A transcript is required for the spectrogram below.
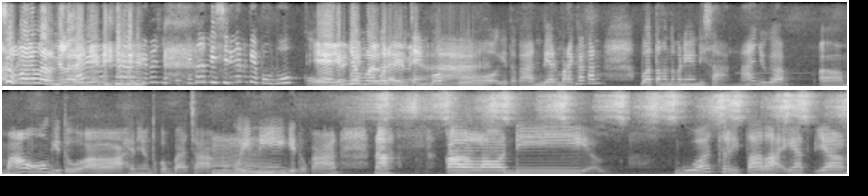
Spoiler, nih larinya nih. Kita kita di sini kan kepo buku, Iya, kita ngepoin buku dan bicain buku gitu kan. Biar mereka kan buat teman-teman yang di sana juga eh, mau gitu eh, akhirnya untuk membaca buku Hmm. ini gitu kan. Nah, kalau di gua cerita rakyat yang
